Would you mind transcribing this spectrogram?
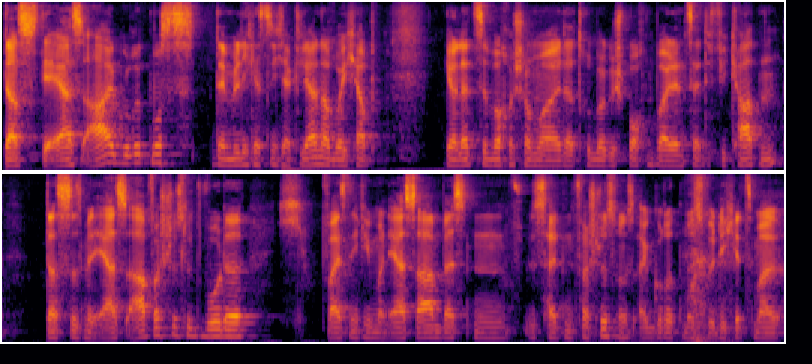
dass der RSA-Algorithmus, den will ich jetzt nicht erklären, aber ich habe ja letzte Woche schon mal darüber gesprochen bei den Zertifikaten, dass das mit RSA verschlüsselt wurde. Ich weiß nicht, wie man RSA am besten, ist halt ein Verschlüsselungsalgorithmus, würde ich jetzt mal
